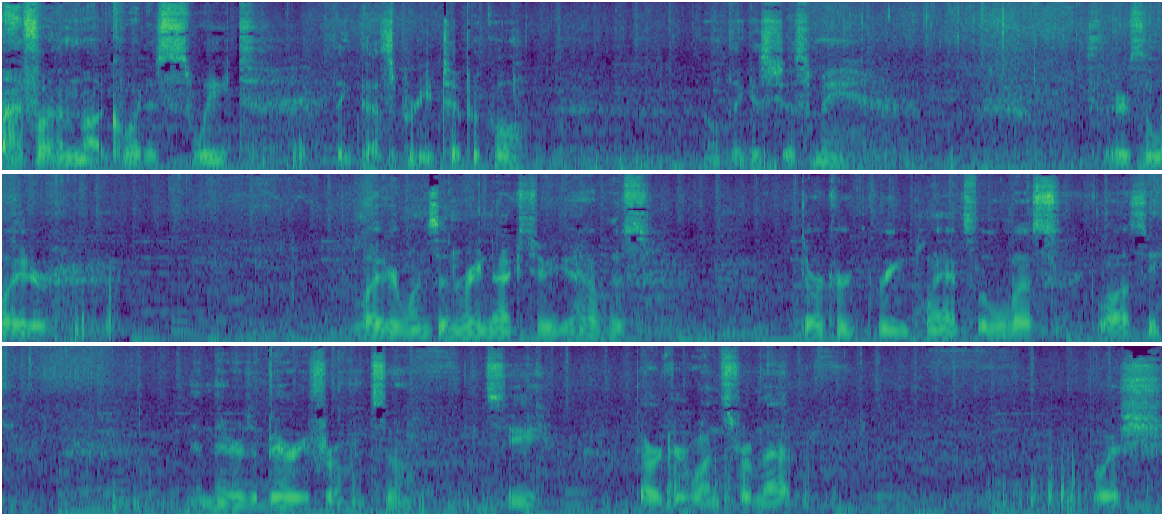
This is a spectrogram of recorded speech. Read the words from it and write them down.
I find them not quite as sweet. I think that's pretty typical. I don't think it's just me. So there's the lighter lighter ones and right next to it you have this darker green plants, a little less glossy and there's a berry from it so you can see. Darker ones from that bush.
